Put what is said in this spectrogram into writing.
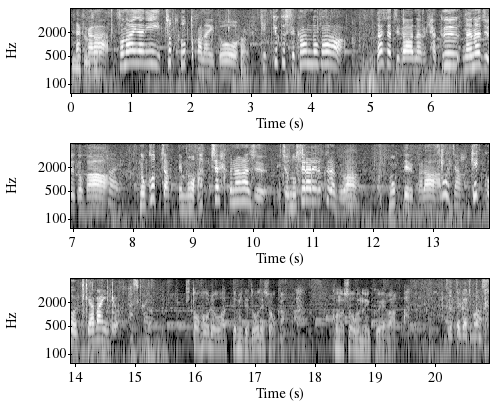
に。だからその間にちょっと取っとかないと、はい。結局セカンドが私たちがなんか170とかはい。残っちゃってもあっちは170一応乗せられるクラブは持ってるから、そうじゃん。結構やばいんだよ。確かに。一ホール終わってみてどうでしょうか。この勝負の行方は。絶対勝ちます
